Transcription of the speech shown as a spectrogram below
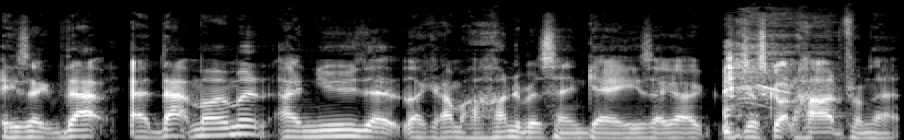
He's like that at that moment. I knew that like I'm 100 percent gay. He's like I just got hard from that,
